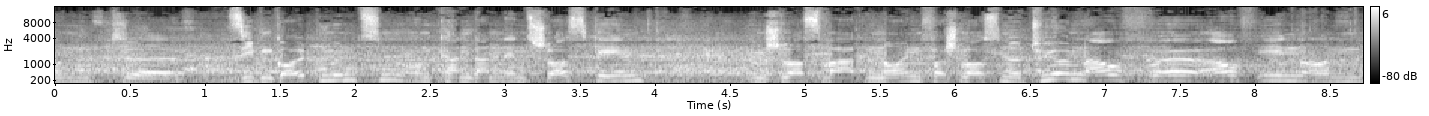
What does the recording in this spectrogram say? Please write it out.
und äh, sieben Goldmünzen und kann dann ins Schloss gehen. Im Schloss warten neun verschlossene Türen auf, äh, auf ihn und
